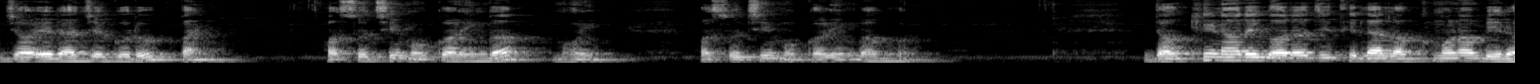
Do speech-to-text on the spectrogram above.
ଜୟ ରାଜଗୁରୁ ପାଇଁ। ହସୁଛି ମୋ କଳିଙ୍ଗ ଭୂଇଁ ହସୁଛି ମୋ କଳିଙ୍ଗ ଭୂଇଁ। ଦକ୍ଷିଣରେ ଗରଜିଥିଲା ଲକ୍ଷ୍ମଣ ବୀର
